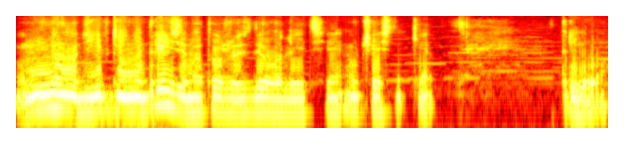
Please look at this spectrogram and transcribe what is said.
мелодии Евгения Дрезина тоже сделали эти участники трио.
